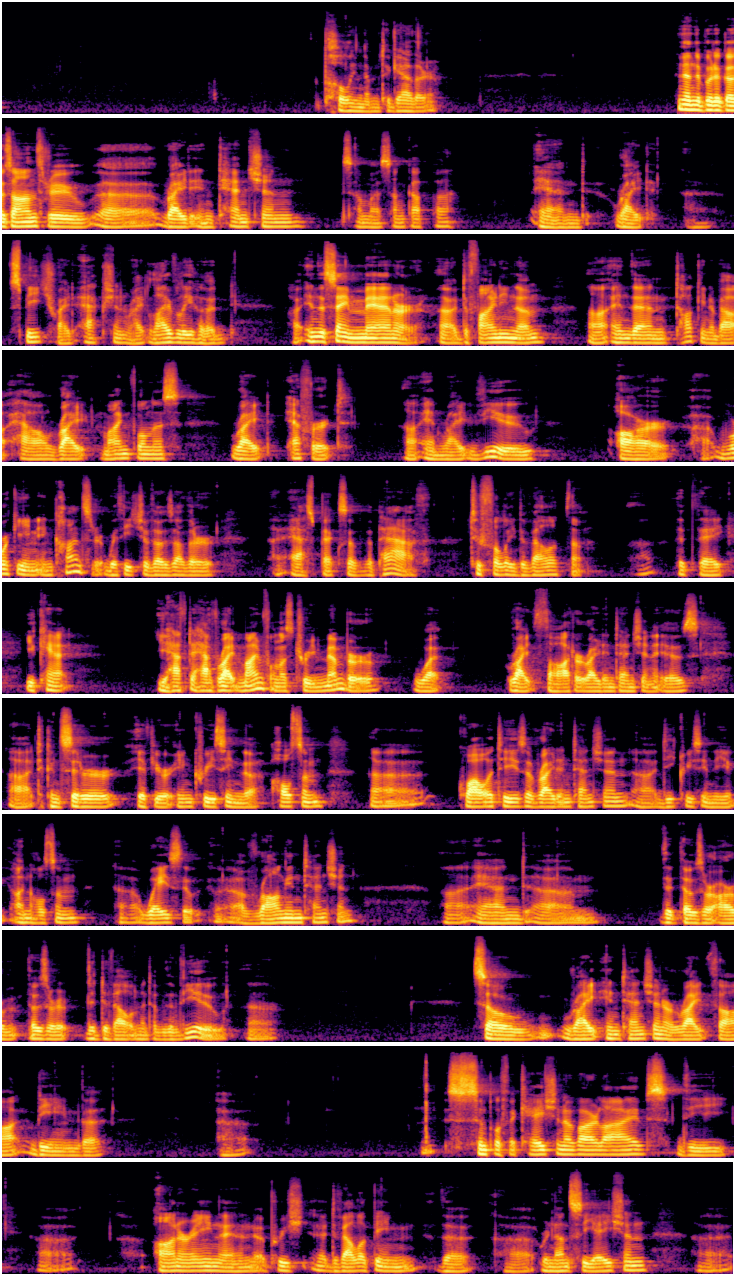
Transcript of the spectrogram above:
pulling them together. And then the Buddha goes on through uh, right intention, samma sankappa, and right uh, speech, right action, right livelihood, uh, in the same manner, uh, defining them, uh, and then talking about how right mindfulness, right effort, uh, and right view are working in concert with each of those other aspects of the path to fully develop them. that they, you can't, you have to have right mindfulness to remember what right thought or right intention is, to consider if you're increasing the wholesome uh, qualities of right intention, uh, decreasing the unwholesome uh, ways that, of wrong intention, uh, and um, that those are our those are the development of the view. Uh, so, right intention or right thought being the simplification of our lives, the uh, honoring and appreci- uh, developing the uh, renunciation, uh,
